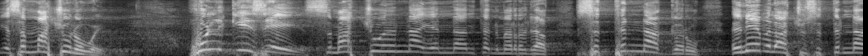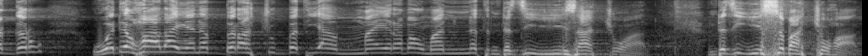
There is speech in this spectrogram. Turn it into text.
የሰማችሁ ነው ወይ? ሁልጊዜ ስማችሁንና የእናንተን መረዳት ስትናገሩ፣ እኔ ብላችሁ ስትናገሩ፣ ወደ ኋላ የነበራችሁበት ያ የማይረባው ማንነት እንደዚህ ይይዛችኋል፣ እንደዚህ ይስባችኋል።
